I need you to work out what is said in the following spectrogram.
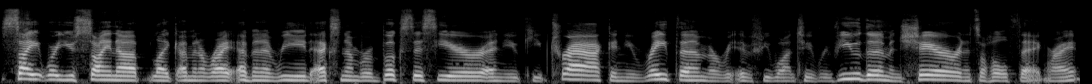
site where you sign up like i'm going to write i'm going to read x number of books this year and you keep track and you rate them or if you want to review them and share and it's a whole thing right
